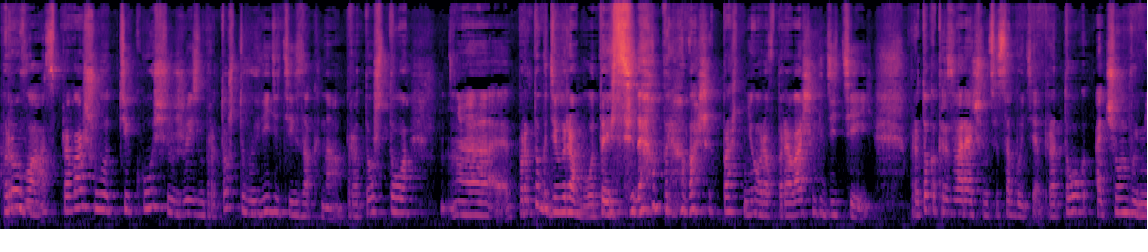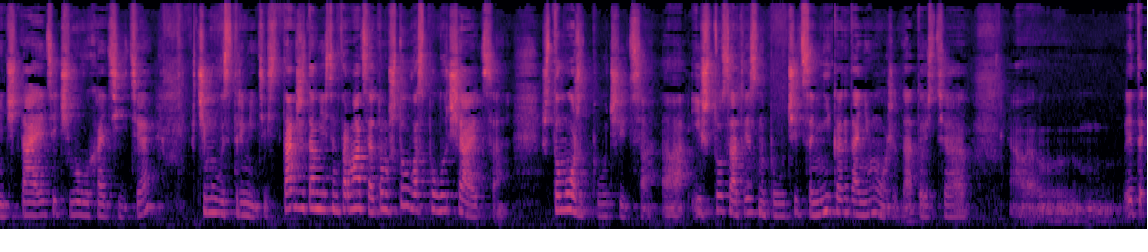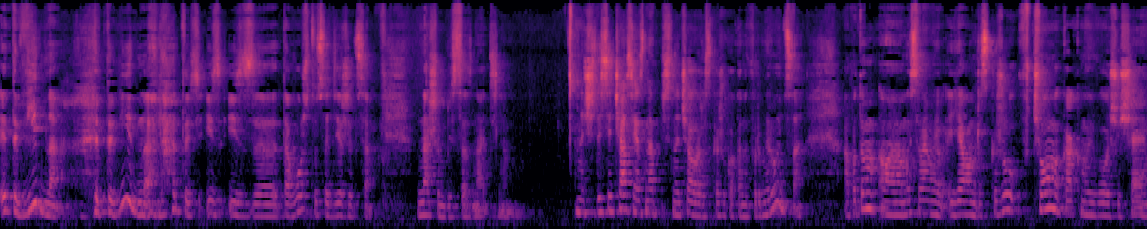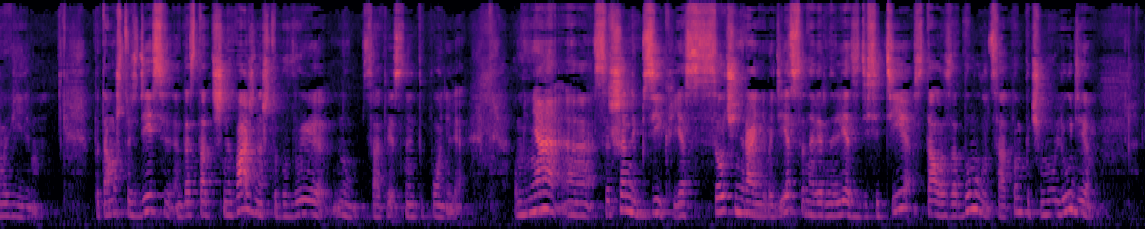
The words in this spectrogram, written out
про вас, про вашу текущую жизнь, про то, что вы видите из окна, про то, что э, про то, где вы работаете, да, про ваших партнеров, про ваших детей, про то, как разворачиваются события, про то, о чем вы мечтаете, чего вы хотите, к чему вы стремитесь. Также там есть информация о том, что у вас получается, что может получиться, а, и что, соответственно, получиться никогда не может. Да? То есть э, э, это, это видно, это видно, да? то есть из, из э, того, что содержится в нашем бессознательном. Значит, и сейчас я сначала расскажу, как оно формируется, а потом а, мы с вами, я вам расскажу, в чем и как мы его ощущаем и видим. Потому что здесь достаточно важно, чтобы вы, ну, соответственно, это поняли. У меня э, совершенный бзик. Я с очень раннего детства, наверное, лет с 10, стала задумываться о том, почему люди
